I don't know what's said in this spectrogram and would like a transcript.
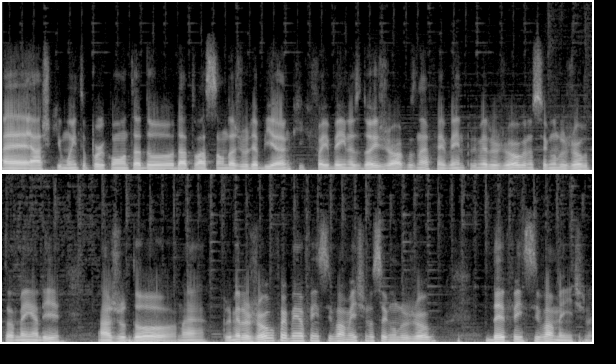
é, Acho que muito por conta do, da atuação da Júlia Bianchi, que foi bem nos dois jogos, né? Foi bem no primeiro jogo, no segundo jogo também ali ajudou, né? Primeiro jogo foi bem ofensivamente, no segundo jogo defensivamente, né?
